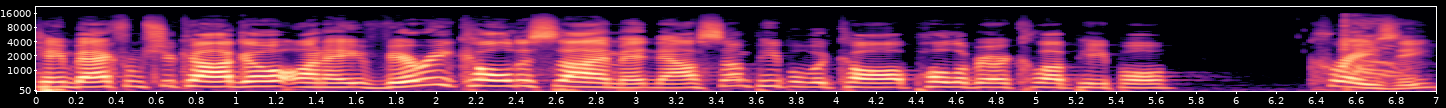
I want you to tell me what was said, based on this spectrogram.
Came back from Chicago on a very cold assignment. Now, some people would call Polar Bear Club people crazy.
